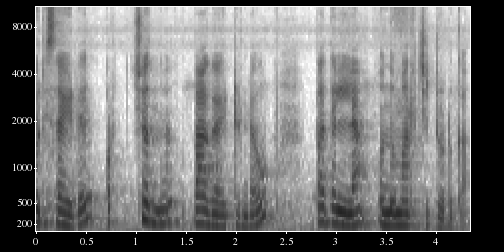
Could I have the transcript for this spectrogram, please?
ഒരു സൈഡ് കുറച്ചൊന്ന് പാകമായിട്ടുണ്ടാവും അപ്പോൾ അതെല്ലാം ഒന്ന് മറിച്ചിട്ട് കൊടുക്കാം.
